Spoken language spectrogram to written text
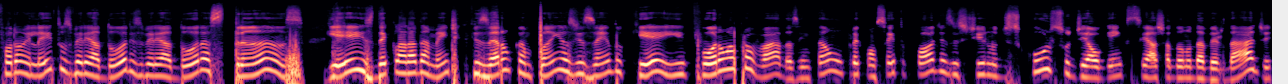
foram eleitos vereadores, vereadoras trans, gays, declaradamente que fizeram campanhas dizendo que e foram aprovadas. Então, o preconceito pode existir no discurso de alguém que se acha dono da verdade,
